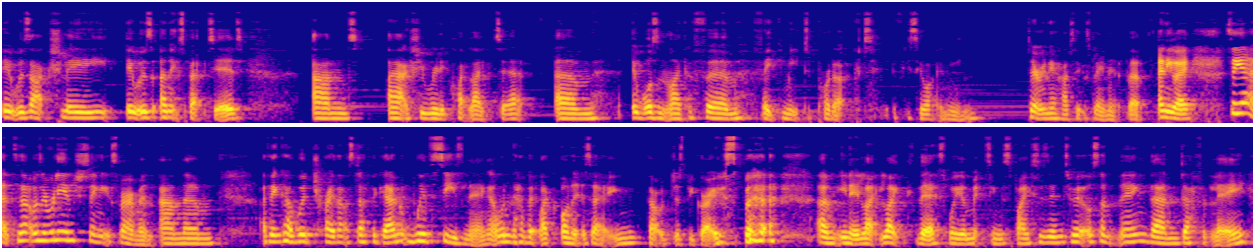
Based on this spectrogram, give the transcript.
It was actually, it was unexpected. And I actually really quite liked it. Um, it wasn't like a firm fake meat product, if you see what I mean. Don't really know how to explain it. But anyway, so yeah, so that was a really interesting experiment. And um, I think I would try that stuff again with seasoning. I wouldn't have it like on its own. That would just be gross. But, um, you know, like, like this, where you're mixing spices into it or something, then definitely.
